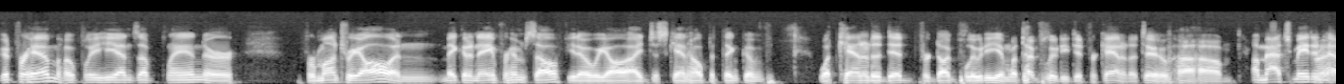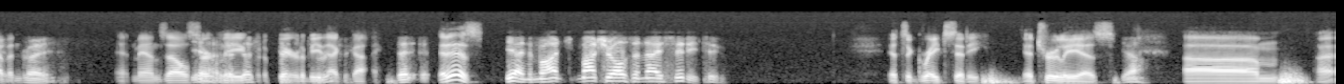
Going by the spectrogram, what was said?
good for him. Hopefully, he ends up playing or for Montreal and making a name for himself. You know, we all I just can't help but think of what Canada did for Doug Flutie and what Doug Flutie did for Canada too. Um, a match made in right, heaven. Right and Manziel yeah, certainly would appear to be terrific. that guy. That, it is. Yeah, and the Mon- Montreal's a nice city too. It's a great city. It truly is. Yeah. Um, uh,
